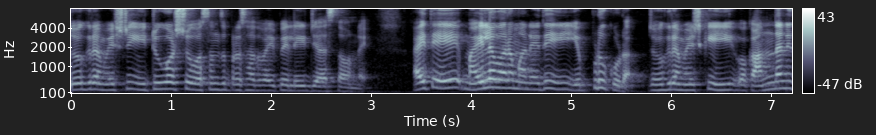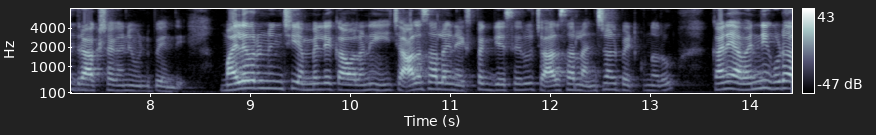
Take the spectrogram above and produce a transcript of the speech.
జోగి రమేష్ని ఈ టూ వర్స్ వసంత ప్రసాద్ వైపే లీడ్ చేస్తూ ఉన్నాయి. అయితే మైలవరం అనేది ఎప్పుడు కూడా జోగి రమేష్కి ఒక అందని ద్రాక్షగానే ఉండిపోయింది. మైలవరం నుంచి ఎమ్మెల్యే కావాలని చాలాసార్లు ఆయన ఎక్స్పెక్ట్ చేశారు చాలాసార్లు అంచనాలు పెట్టుకున్నారు. కానీ అవన్నీ కూడా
